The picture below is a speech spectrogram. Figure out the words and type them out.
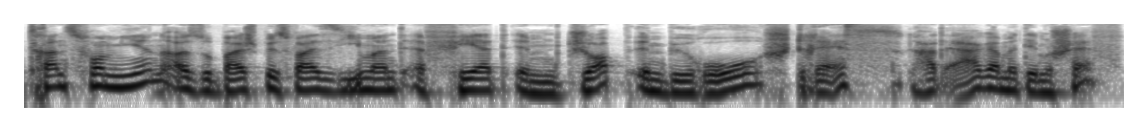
transformieren, also beispielsweise jemand erfährt im Job, im Büro Stress, hat Ärger mit dem Chef,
